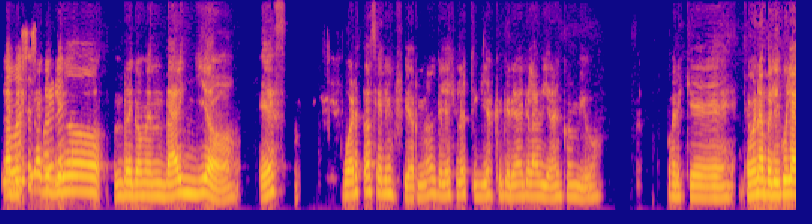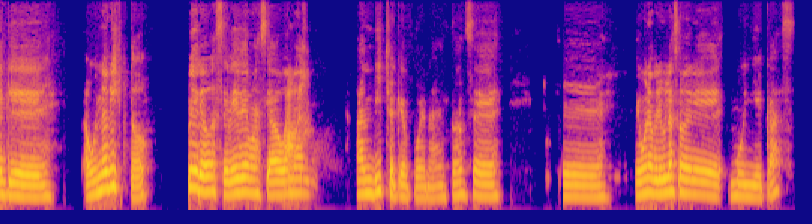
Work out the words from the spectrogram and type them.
la ¿No más película que quiero recomendar yo es Puerta hacia el infierno, que le dije a los chiquillos que quería que la vieran conmigo. Porque es una película que aún no he visto, pero se ve demasiado buena. y Han dicho que es buena. Entonces, eh, es una película sobre muñecas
